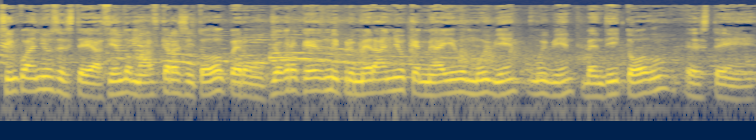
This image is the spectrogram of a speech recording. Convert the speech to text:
cinco años este, haciendo máscaras y todo, pero yo creo que es mi primer año que me ha ido muy bien, muy bien. Vendí todo, este,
